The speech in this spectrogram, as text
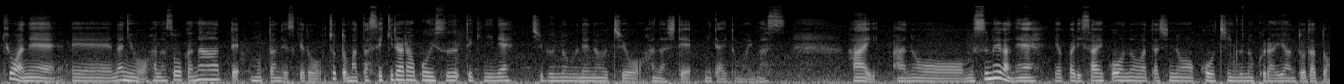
今日はね、えー、何を話そうかなって思ったんですけどちょっとまた赤裸々ボイス的にね自分の胸の内を話してみたいと思います。はい。あの娘がねやっぱり最高の私のコーチングのクライアントだと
